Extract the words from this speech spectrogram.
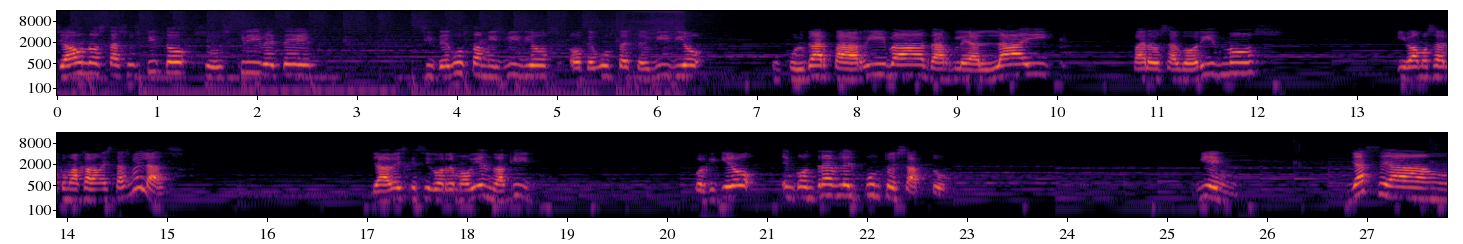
si aún no estás suscrito, suscríbete. si te gustan mis vídeos o te gusta este vídeo, pulgar para arriba, darle al like para los algoritmos y vamos a ver cómo acaban estas velas. Ya veis que sigo removiendo aquí. Porque quiero encontrarle el punto exacto. Bien. Ya se han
